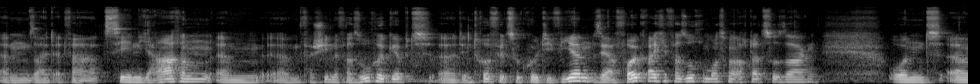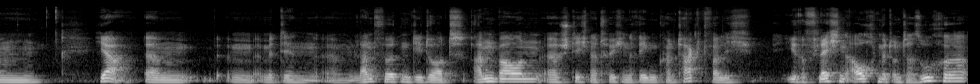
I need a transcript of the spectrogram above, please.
ähm, seit etwa zehn Jahren ähm, ähm, verschiedene Versuche gibt, äh, den Trüffel zu kultivieren. Sehr erfolgreiche Versuche, muss man auch dazu sagen. Und ähm, ja, ähm, mit den ähm, Landwirten, die dort anbauen, äh, stehe ich natürlich in regen Kontakt, weil ich ihre Flächen auch mit untersuche,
